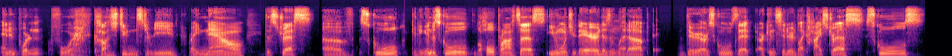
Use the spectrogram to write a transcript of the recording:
and important for college students to read right now. The stress of school, getting into school, the whole process, even once you're there, it doesn't let up. There are schools that are considered like high stress schools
